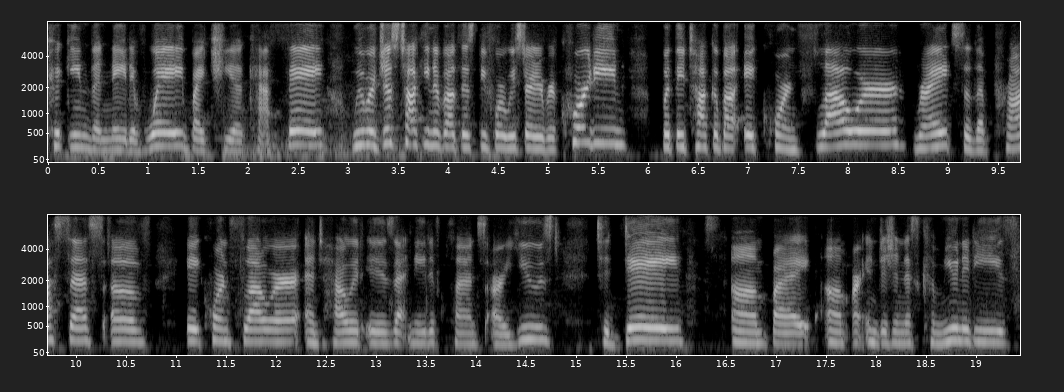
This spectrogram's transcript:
Cooking the Native Way by Chia Cafe. We were just talking about this before we started recording, but they talk about acorn flour, right? So the process of acorn flour and how it is that native plants are used today um, by um, our indigenous communities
